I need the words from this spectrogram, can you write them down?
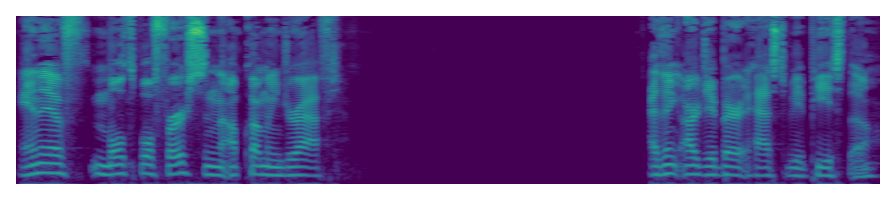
And they have multiple firsts in the upcoming draft. I think RJ Barrett has to be a piece, though.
